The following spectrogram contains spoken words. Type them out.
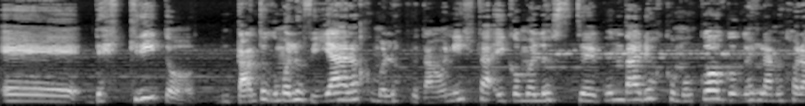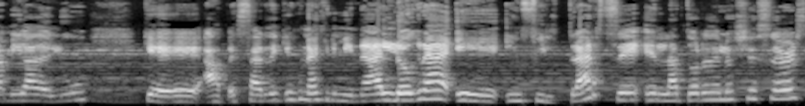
eh, descrito, tanto como los villanos, como los protagonistas y como los secundarios, como Coco, que es la mejor amiga de Lu, que a pesar de que es una criminal, logra eh, infiltrarse en la Torre de los Chessers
